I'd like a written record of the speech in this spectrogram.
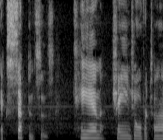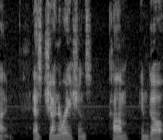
acceptances can change over time as generations come and go.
